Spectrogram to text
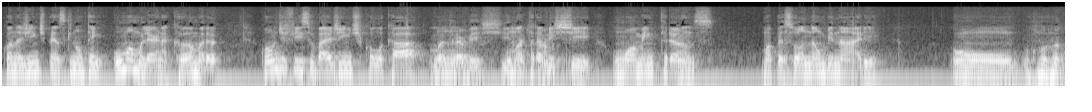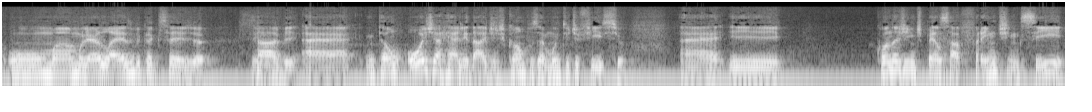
Quando a gente pensa que não tem uma mulher na Câmara, quão difícil vai a gente colocar Uma um- travesti uma travesti, um homem trans, uma pessoa não binária, um, uma mulher lésbica que seja, Sim. sabe? É, então, hoje a realidade de Campos é muito difícil. É, e quando a gente pensa a frente em si,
